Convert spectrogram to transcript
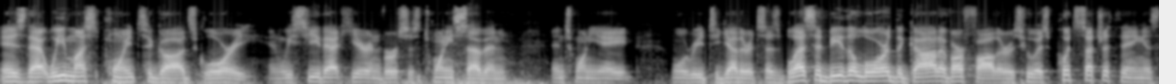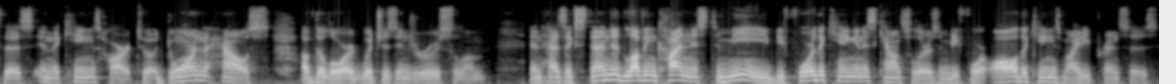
is that we must point to God's glory. And we see that here in verses 27 and 28. We'll read together. It says, Blessed be the Lord, the God of our fathers, who has put such a thing as this in the king's heart, to adorn the house of the Lord which is in Jerusalem, and has extended loving kindness to me before the king and his counselors, and before all the king's mighty princes.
